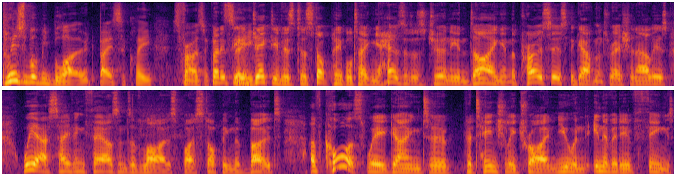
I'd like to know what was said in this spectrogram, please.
principle be blowed, basically, as far as I can but see. But the objective is to stop people taking a hazardous journey and dying in the process. The government's rationale is we are saving thousands of lives by stopping the boats. Of course, we're going to potentially try new and innovative things,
